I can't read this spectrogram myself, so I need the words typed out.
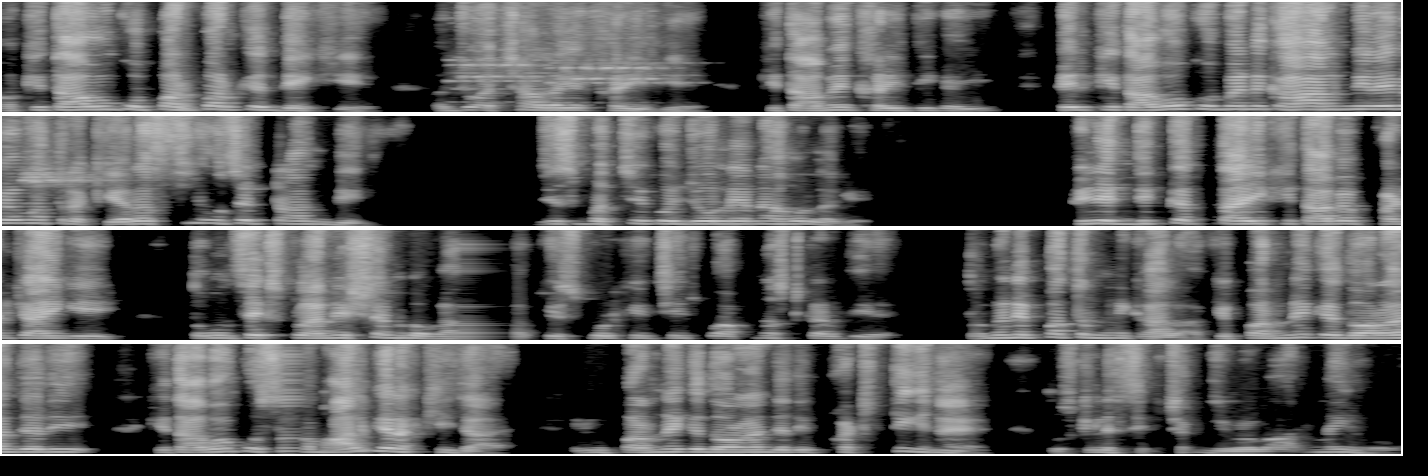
और किताबों को पढ़ पढ़ के देखिए जो अच्छा लगे खरीदिए। किताबें खरीदी गई। फिर किताबों को मैंने कहा, अलमीरे में मत रखिए, रस्सियों से टांग दीजिए। जिस बच्चे को जो लेना हो लगे। फिर एक दिक्कत आई, किताबें फट जाएँगी तो उनसे एक्सप्लेनेशन होगा कि स्कूल की चीज़ को आप नष्ट कर दिए। तो मैंने पत्र निकाला कि पढ़ने के दौरान यदि किताबों को संभाल के रखी जाए, लेकिन पढ़ने के दौरान यदि फटती हैं तो उसके लिए शिक्षक जिम्मेवार नहीं होगा।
